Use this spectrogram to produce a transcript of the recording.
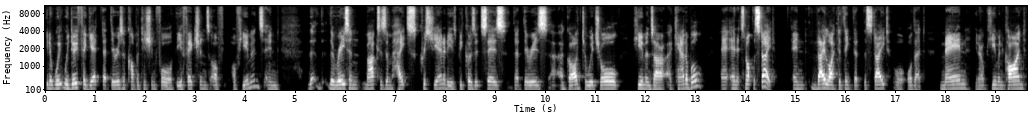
you know, we, we do forget that there is a competition for the affections of of humans, and the the reason Marxism hates Christianity is because it says that there is a God to which all humans are accountable, and, and it's not the state. And they like to think that the state or, or that man, you know, humankind,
